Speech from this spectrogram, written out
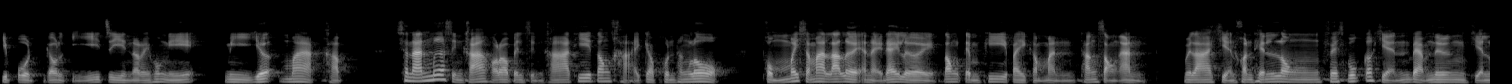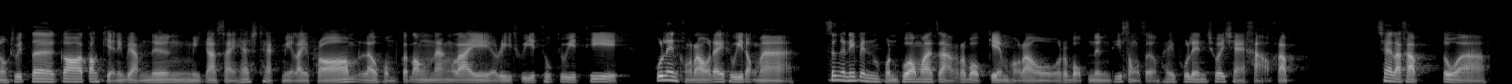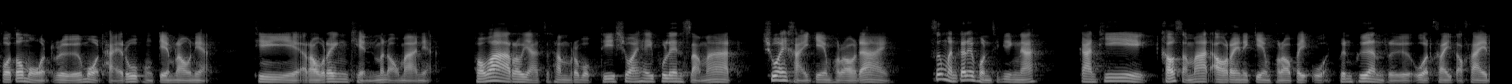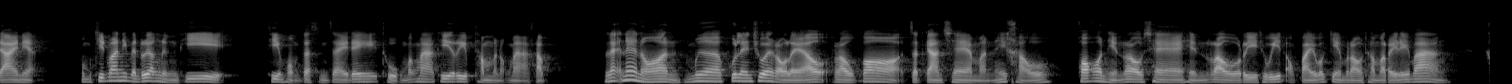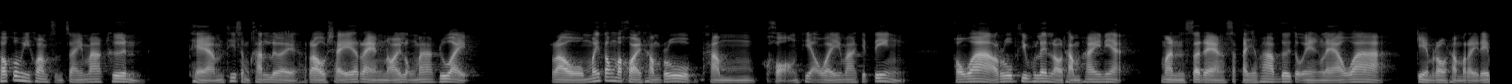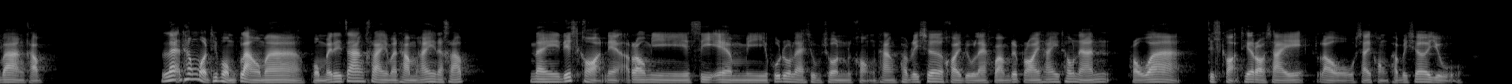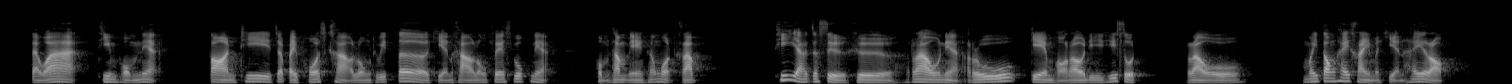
ญี่ปุ่นเกาหลีจีนอะไรพวกนี้ มีเยอะมากครับ ฉะนั้นเมื่อสินค้าของเราเป็นสินค้าที่ต้องขายกับคนทั้งโลก ผมไม่สามารถละเลยอันไหนได้เลย ต้องเต็มที่ไปกับมันทั้งสองอัน เวลาเขียนคอนเทนต์ลง Facebook ก็เขียนแบบหนึง่งเขียนลง Twitter ก็ต้องเขียนอีกแบบหนึง่งมีการใส่แฮชแท็กมีอะไรพร้อม แล้วผมก็ต้องนั่งไล่รีทวีตทุกทวีตที่ผู้เล่นของเราได้ทวีตออกมา ซึ่งอันนี้เป็นผลพวงมาจากระบบเกมของเราระบบหนึ่งที่ส่งเสริมให้ผู้เล่นช่วยแชร์ข่าวครับ ใช่แล้วครับ ตัวโฟโต้โหมดหรือโหมดถ่ายรูปของเกมเราเนี่ยที่เราเร่งเข็นมันออกมาเนี่ย เพราะว่าเราอยากจะทำระบบที่ช่วยให้ผู้เล่นสามารถช่วยขายเกมของเราได้ ซึ่งมันก็ได้ผลจริงๆนะ การที่เขาสามารถเอาอะไรในเกมของเราไปอวดเพื่อนๆ หรืออวดใครต่อใครได้เนี่ย ผมคิดว่านี่เป็นเรื่องหนึ่งที่ทีมผมตัดสินใจได้ถูกมากๆที่รีบทำมันออกมาครับ และแน่นอนเมื่อผู้เล่นช่วยเราแล้ว เราก็จัดการแชร์มันให้เขาพอคนเห็นเราแชร์เห็นเรา retweet ออกไปว่าเกมเราทำอะไรได้บ้าง เขาก็มีความสนใจมากขึ้น แถมที่สำคัญเลย เราใช้แรงน้อยลงมากด้วย เราไม่ต้องมาคอยทำรูปทำของที่เอาไว้ marketing เพราะว่ารูปที่ผู้เล่นเราทำให้เนี่ย มันแสดงศักยภาพด้วยตัวเองแล้วว่าเกมเราทำอะไรได้บ้างครับ และทั้งหมดที่ผมกล่าวมา ผมไม่ได้จ้างใครมาทำให้นะครับ ใน Discord เนี่ยเรามี CM มีผู้ดูแลชุมชนของทาง Publisher คอยดูแลความเรียบร้อยให้เท่านั้น เพราะว่า Discord ที่เราใช้เราใช้ของ Publisher อยู่ แต่ว่าทีมผมเนี่ยตอนที่จะไปโพสต์ข่าวลง Twitter เขียนข่าวลง Facebook เนี่ย ผมทำเองทั้งหมดครับ ที่อยากจะสื่อคือเราเนี่ยรู้เกมของเราดีที่สุด เราไม่ต้องให้ใครมาเขียนให้หรอก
